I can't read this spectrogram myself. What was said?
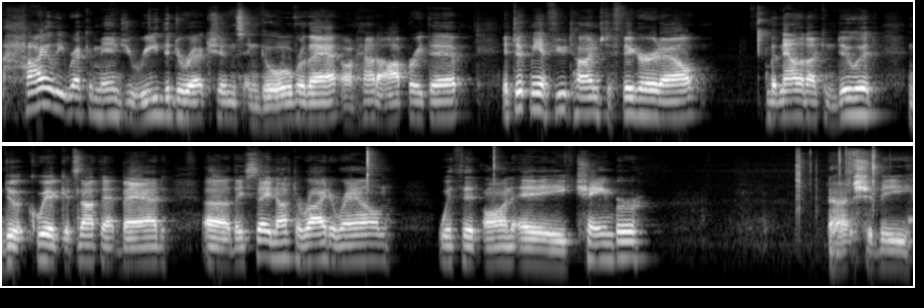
highly recommend you read the directions and go over that on how to operate that. It took me a few times to figure it out, but now that I can do it and do it quick, it's not that bad. Uh, they say not to ride around with it on a chamber. Uh, it should be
